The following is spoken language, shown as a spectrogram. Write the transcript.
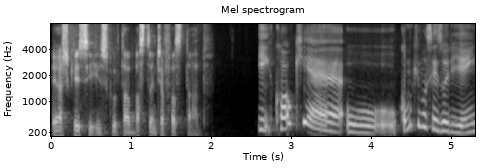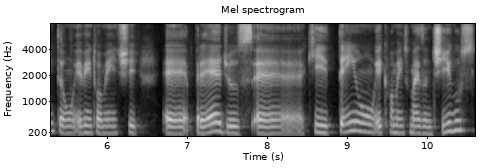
eu acho que esse risco está bastante afastado. E qual que é o. Como que vocês orientam, eventualmente, é, prédios é, que tenham equipamentos mais antigos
